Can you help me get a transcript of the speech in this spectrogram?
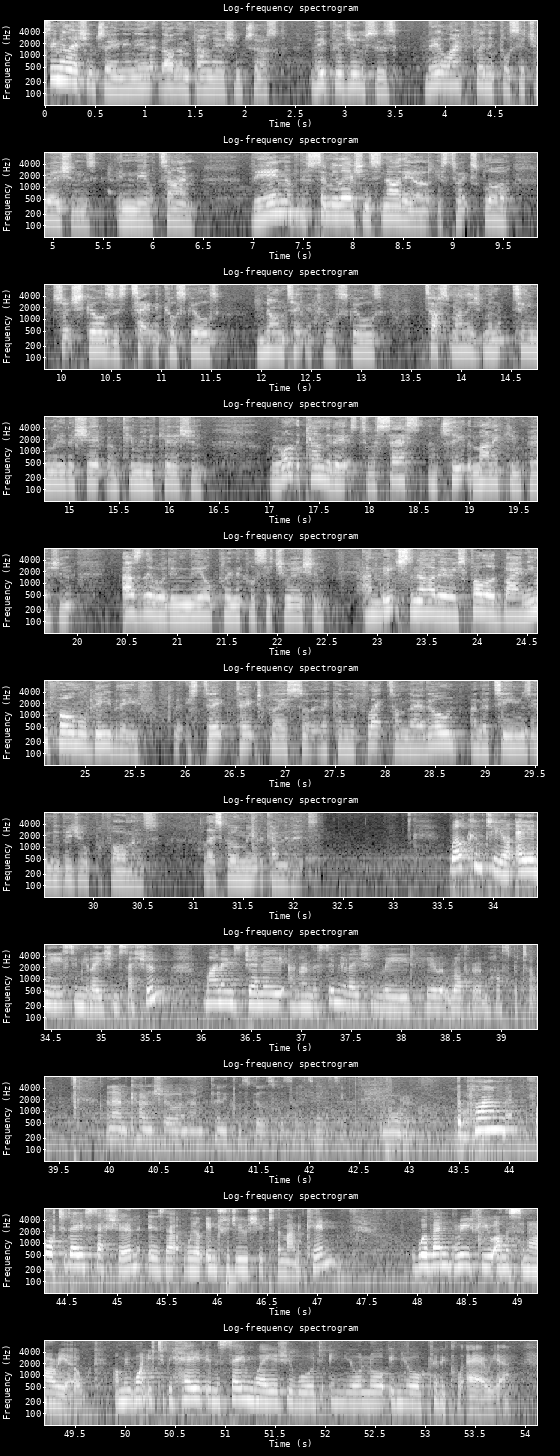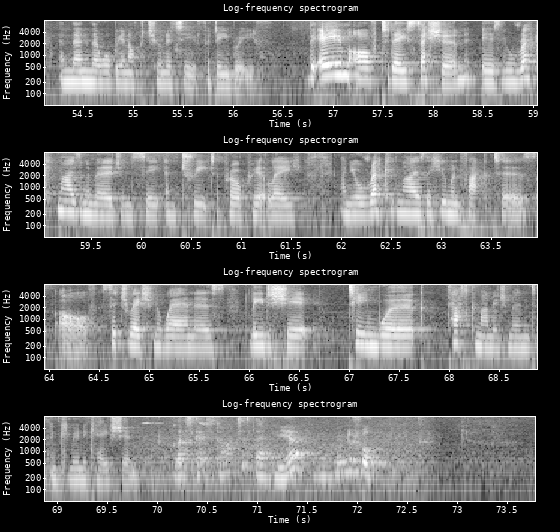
Simulation training at the Rotherham Foundation Trust, they produces real-life clinical situations in real time. The aim of the simulation scenario is to explore such skills as technical skills, non-technical skills, task management, team leadership and communication. We want the candidates to assess and treat the mannequin patient as they would in the real clinical situation. And each scenario is followed by an informal debrief that is take, takes place so that they can reflect on their own and the team's individual performance. Let's go and meet the candidates. Welcome to your A&E simulation session. My name's Jenny and I'm the simulation lead here at Rotherham Hospital. And I'm Karen Shaw and I'm Clinical Skills Facilitator. Good morning. The plan for today's session is that we'll introduce you to the mannequin. We'll then brief you on the scenario and we want you to behave in the same way as you would in your, in your clinical area. And then there will be an opportunity for debrief. The aim of today's session is you'll recognise an emergency and treat appropriately and you'll recognise the human factors of situation awareness, leadership, teamwork, task management and communication. Let's get started then. Yeah, wonderful.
